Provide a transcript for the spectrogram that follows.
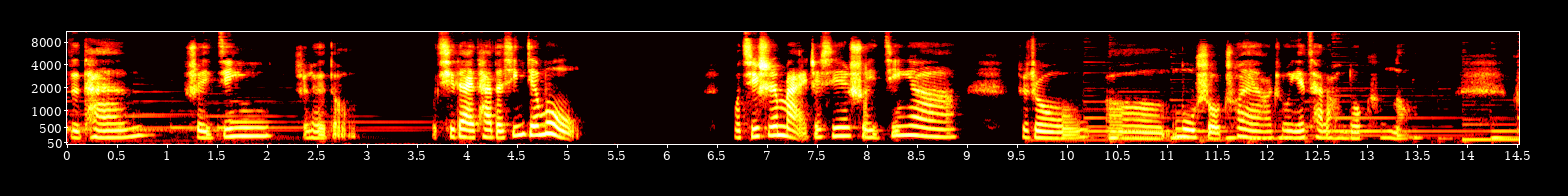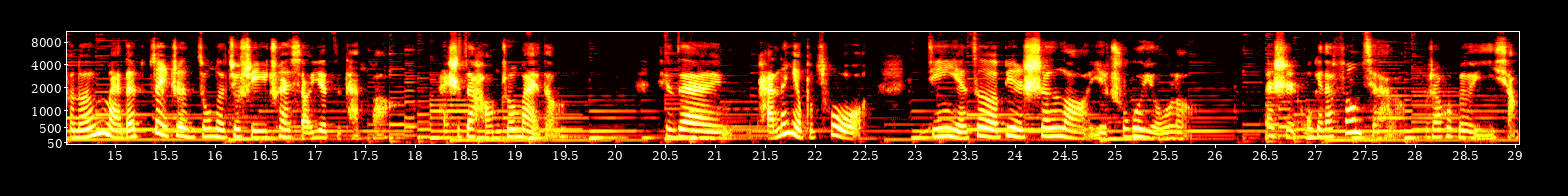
紫檀。水晶之类的，我期待他的新节目。我其实买这些水晶啊，这种嗯木手串啊，这种也踩了很多坑呢。可能买的最正宗的就是一串小叶紫檀吧，还是在杭州买的。现在盘的也不错，已经颜色变深了，也出过油了。但是我给它放起来了，不知道会不会有影响。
